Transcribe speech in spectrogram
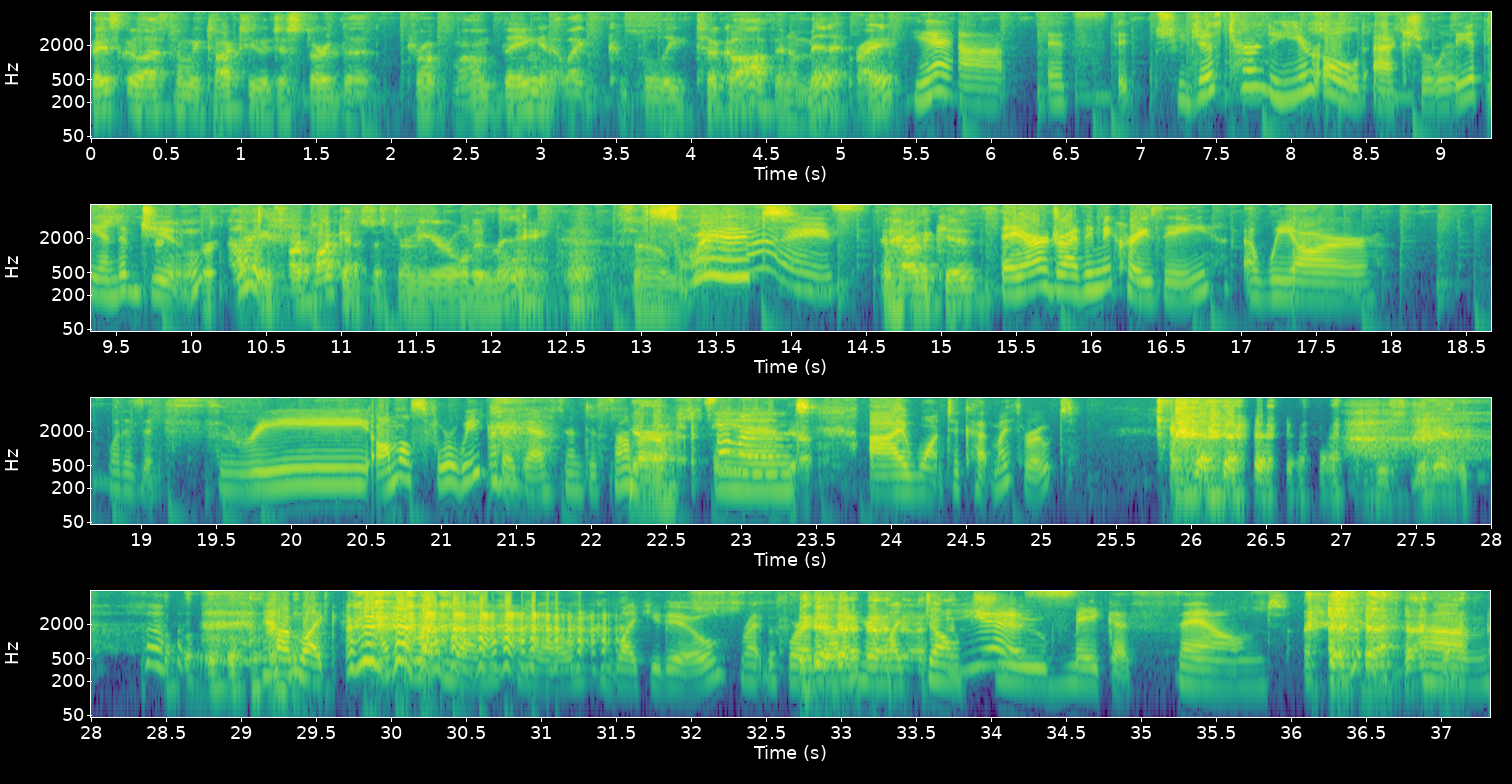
basically last time we talked to you, it just started the drunk mom thing, and it like completely took off in a minute, right? Yeah, it's it, she just turned a year old actually at the end of June. Nice. Our podcast just turned a year old in May. So, Sweet. Nice. and how are the kids? They are driving me crazy. Uh, we are, what is it, three, almost four weeks, I guess, into summer. Yeah. Summer. And Yeah. I want to cut my throat. I understand. I'm like, I them, you know, like you do, right before I got in here. I'm like, don't Yes. you make a sound. Um,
